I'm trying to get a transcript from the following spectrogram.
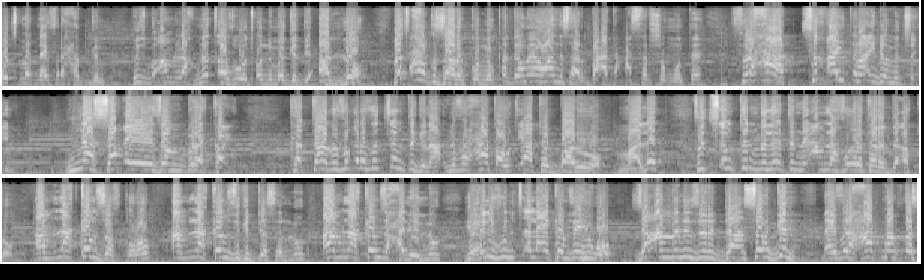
ወፅመድ ናይ ፍርሓት ግን ህዝቢ ኣምላኽ ነፃ ዝወፀሉ መገዲ ኣሎ መፅሓፍ ክዛረብ ከሎ ቀዳማ ዮሃንስ 4 18 ፍርሓት ስቃይ ጥራይ ደምፅእ ኢሉ እናሳቀየ ዘንብረካ እዩ كتاب فقرة فتصم تجنا نفرحات أو تيا تبارو مالت فتصم تنملت إن أملاك فقر تردأته أملاك كم زفقره أملاك كم زقدسلو أملاك كم زحليلو يحلفون تطلع كم زي هو زعمن زردان سبقن نفرحات منفس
